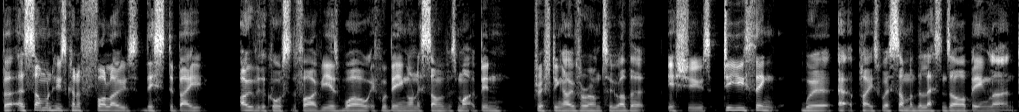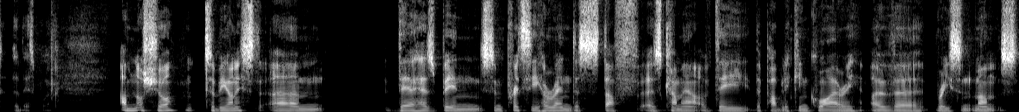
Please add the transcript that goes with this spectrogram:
But as someone who's kind of followed this debate over the course of the five years, while if we're being honest, some of us might have been drifting over onto other issues, do you think we're at a place where some of the lessons are being learned at this point? I'm not sure, to be honest. Um, there has been some pretty horrendous stuff has come out of the the public inquiry over recent months.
